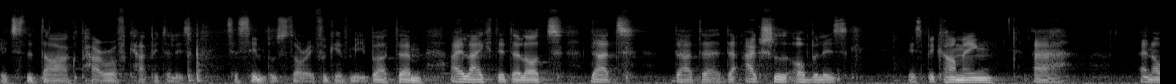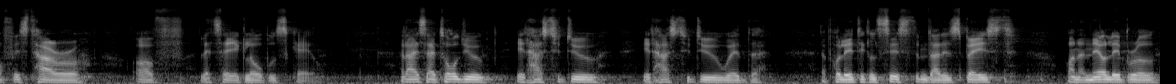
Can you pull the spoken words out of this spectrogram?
It's the dark power of capitalism. It's a simple story, forgive me, but um, I liked it a lot that, that uh, the actual obelisk is becoming uh, an office tower of, let's say, a global scale. And as I told you, it has to do, it has to do with a political system that is based on a neoliberal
